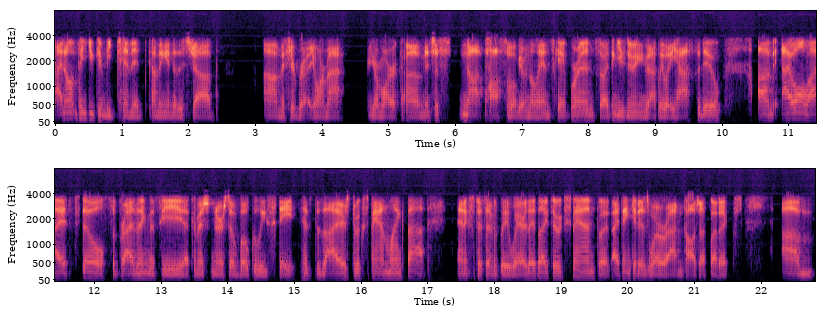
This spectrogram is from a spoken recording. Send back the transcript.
I don't think you can be timid coming into this job um, if you're Brett Yormark. Yormark. Um, it's just not possible given the landscape we're in. So I think he's doing exactly what he has to do. Um, I won't lie; it's still surprising to see a commissioner so vocally state his desires to expand like that and specifically where they'd like to expand. But I think it is where we're at in college athletics. Um,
